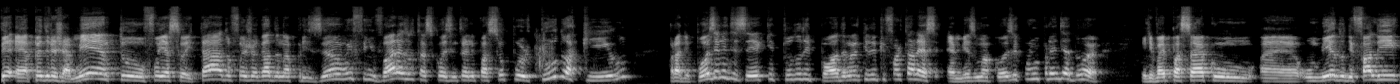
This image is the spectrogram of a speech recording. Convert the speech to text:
é, apedrejamento, foi açoitado, foi jogado na prisão, enfim, várias outras coisas. Então ele passou por tudo aquilo para depois ele dizer que tudo lhe pode naquilo que fortalece. É a mesma coisa com o empreendedor. Ele vai passar com é, o medo de falir,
